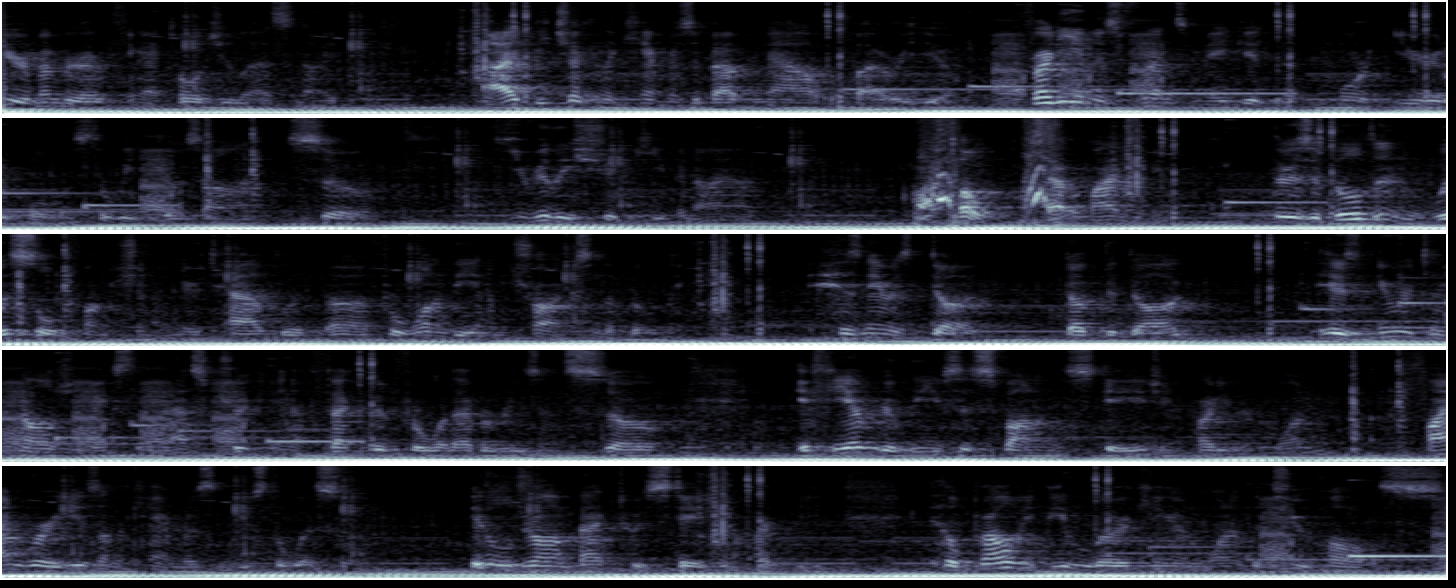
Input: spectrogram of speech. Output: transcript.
You remember everything I told you last night. I'd be checking the cameras about now if I were you. Freddy and his friends make it more irritable as the week goes on, so you really should keep an eye on me. Oh, that reminds me. There's a built-in whistle function on your tablet uh, for one of the animatronics in the building. His name is Doug. Doug the dog. His newer technology makes the mask trick ineffective for whatever reason, so if he ever leaves his spot on the stage in Party Room 1, find where he is on the cameras and use the whistle. It'll draw him back to his stage in a heartbeat. He'll probably be lurking in one of the two halls.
